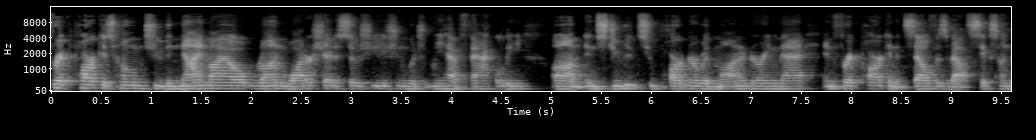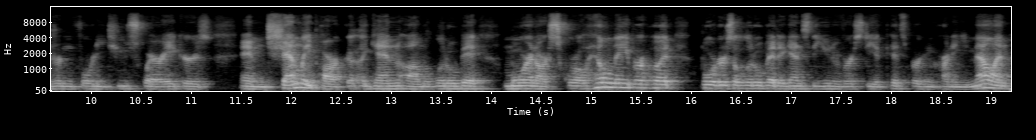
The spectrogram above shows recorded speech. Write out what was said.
Frick Park is home to the Nine Mile Run Watershed Association, which we have faculty um, and students who partner with monitoring that. And Frick Park in itself is about 642 square acres. And Schenley Park, again, um, a little bit more in our Squirrel Hill neighborhood, borders a little bit against the University of Pittsburgh and Carnegie Mellon.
